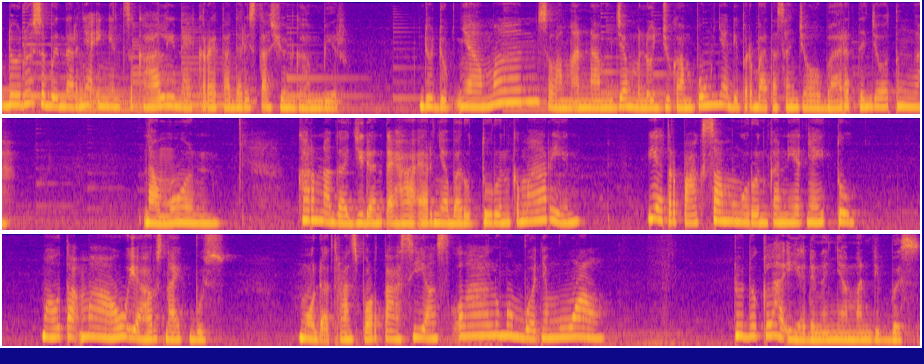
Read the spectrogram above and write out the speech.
Dodo sebenarnya ingin sekali naik kereta dari stasiun Gambir. Duduk nyaman selama enam jam menuju kampungnya di perbatasan Jawa Barat dan Jawa Tengah. Namun, karena gaji dan THR-nya baru turun kemarin, ia terpaksa mengurunkan niatnya itu. Mau tak mau, ia harus naik bus moda transportasi yang selalu membuatnya mual. Duduklah ia dengan nyaman di bus.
